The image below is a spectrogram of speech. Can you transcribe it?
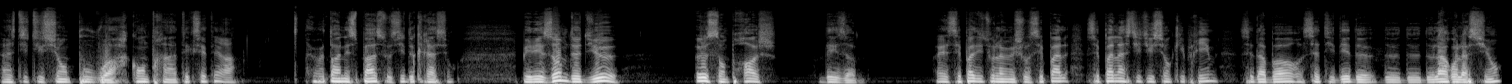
Institution, pouvoir, contrainte, etc. Autant un espace aussi de création. Mais les hommes de Dieu, eux, sont proches des hommes. Ce c'est pas du tout la même chose. C'est pas pas l'institution qui prime. C'est d'abord cette idée de, la relation.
